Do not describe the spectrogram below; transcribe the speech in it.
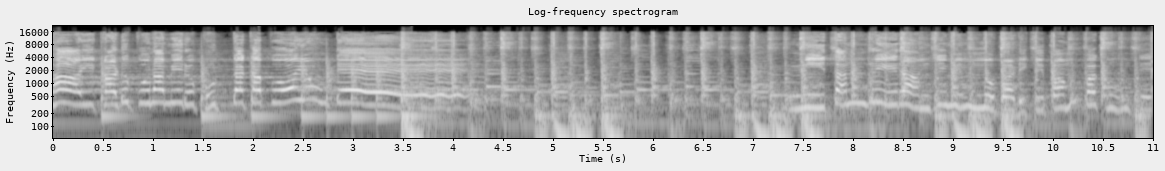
బతుకుతుంటిమో కడుపున మీరు పుట్టకపోయుంటే మీ తండ్రి రామ్జీ మిమ్ము బడికి పంపకుంటే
